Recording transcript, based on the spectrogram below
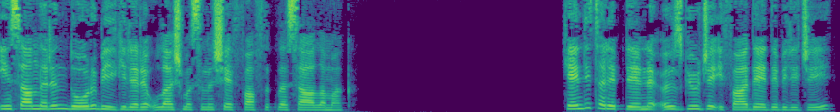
İnsanların doğru bilgilere ulaşmasını şeffaflıkla sağlamak. Kendi taleplerini özgürce ifade edebileceği,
